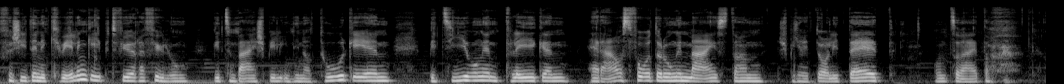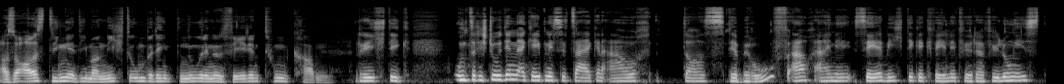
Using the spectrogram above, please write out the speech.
verschiedene Quellen gibt für Erfüllung, wie zum Beispiel in die Natur gehen, Beziehungen pflegen, Herausforderungen meistern, Spiritualität und so weiter. Also alles Dinge, die man nicht unbedingt nur in den Ferien tun kann. Richtig. Unsere Studienergebnisse zeigen auch, dass der Beruf auch eine sehr wichtige Quelle für Erfüllung ist,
